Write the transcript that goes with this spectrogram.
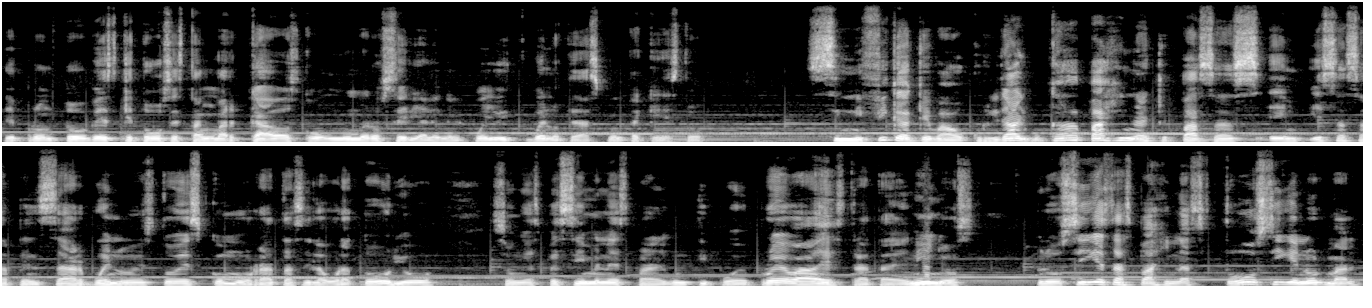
De pronto ves que todos están marcados con un número serial en el cuello y bueno, te das cuenta que esto significa que va a ocurrir algo. Cada página que pasas empiezas a pensar, bueno, esto es como ratas de laboratorio, son especímenes para algún tipo de prueba, es trata de niños. Pero sigues las páginas, todo sigue normal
